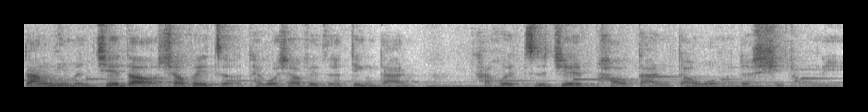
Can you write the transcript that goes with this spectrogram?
当你们接到消费者泰国消费者的订单，他会直接抛单到我们的系统里。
